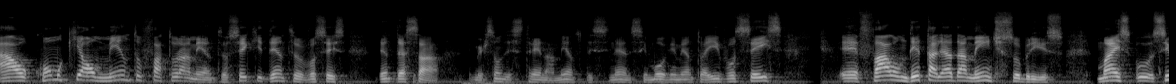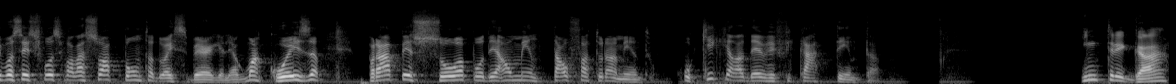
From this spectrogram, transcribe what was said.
ao como que aumenta o faturamento. Eu sei que dentro, vocês, dentro dessa imersão desse treinamento, desse, né, desse movimento aí, vocês é, falam detalhadamente sobre isso. Mas o, se vocês fossem falar só a ponta do iceberg ali, alguma coisa para a pessoa poder aumentar o faturamento, o que, que ela deve ficar atenta? Entregar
